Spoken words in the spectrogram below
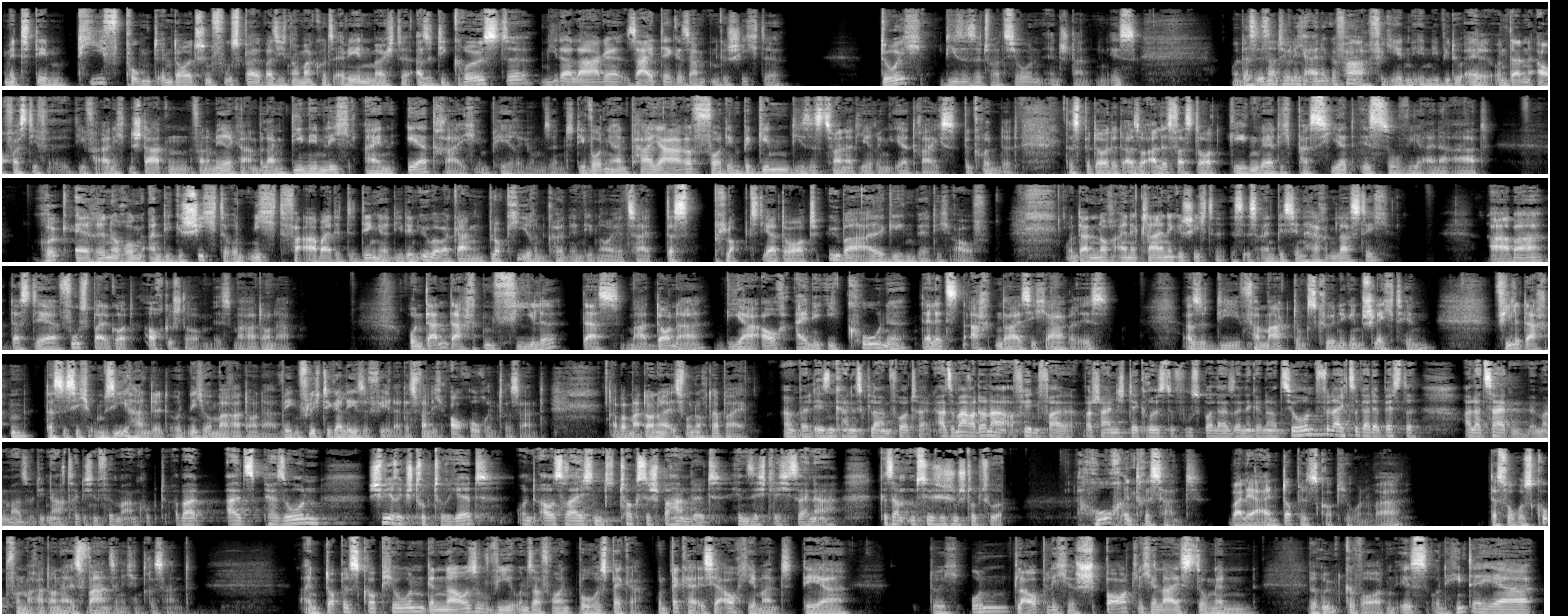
mit dem Tiefpunkt im deutschen Fußball, was ich noch mal kurz erwähnen möchte, also die größte Niederlage seit der gesamten Geschichte durch diese Situation entstanden ist. Und das ist natürlich eine Gefahr für jeden individuell. Und dann auch, was die, die Vereinigten Staaten von Amerika anbelangt, die nämlich ein Erdreich-Imperium sind. Die wurden ja ein paar Jahre vor dem Beginn dieses 200-jährigen Erdreichs begründet. Das bedeutet also, alles, was dort gegenwärtig passiert, ist so wie eine Art Rückerinnerung an die Geschichte und nicht verarbeitete Dinge, die den Übergang blockieren können in die neue Zeit. Das ploppt ja dort überall gegenwärtig auf. Und dann noch eine kleine Geschichte. Es ist ein bisschen herrenlastig, aber dass der Fußballgott auch gestorben ist, Maradona. Und dann dachten viele, dass Madonna, die ja auch eine Ikone der letzten 38 Jahre ist, also die Vermarktungskönigin schlechthin, viele dachten, dass es sich um sie handelt und nicht um Maradona, wegen flüchtiger Lesefehler. Das fand ich auch hochinteressant. Aber Madonna ist wohl noch dabei. Wer lesen kann, ist klar im Vorteil. Also Maradona auf jeden Fall wahrscheinlich der größte Fußballer seiner Generation, vielleicht sogar der beste aller Zeiten, wenn man mal so die nachträglichen Filme anguckt. Aber als Person schwierig strukturiert und ausreichend toxisch behandelt hinsichtlich seiner gesamten psychischen Struktur. Hochinteressant, weil er ein Doppelskorpion war. Das Horoskop von Maradona ist wahnsinnig interessant ein Doppelskorpion, genauso wie unser Freund Boris Becker. Und Becker ist ja auch jemand, der durch unglaubliche sportliche Leistungen berühmt geworden ist und hinterher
